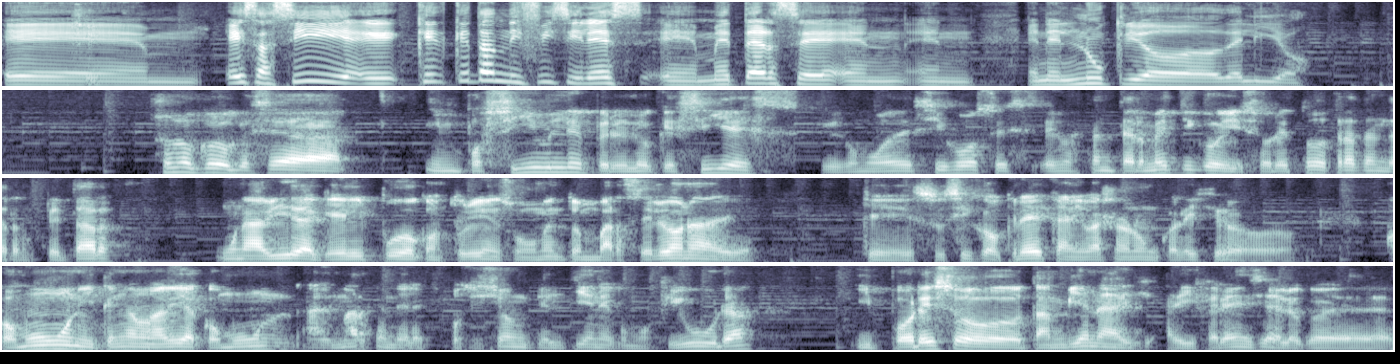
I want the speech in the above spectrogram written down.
Eh, ¿Es así? Eh, ¿qué, tan difícil es eh, meterse en, el núcleo del lío? Yo no creo que sea imposible, pero lo que sí es que, como decís vos, es, es bastante hermético y sobre todo tratan de respetar una vida que él pudo construir en su momento en Barcelona, de que sus hijos crezcan y vayan a un colegio común y tengan una vida común al margen de la exposición que él tiene como figura. Y por eso también, a, a diferencia de lo que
